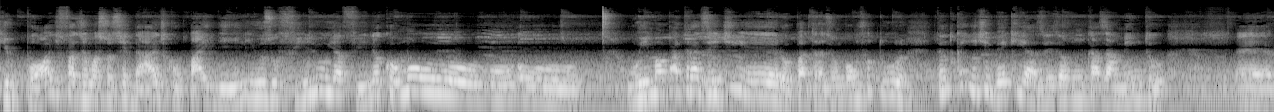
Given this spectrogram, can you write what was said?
que pode fazer uma sociedade com o pai dele e usa o filho e a filha como o, o, o, o imã para trazer dinheiro, para trazer um bom futuro. Tanto que a gente vê que às vezes algum casamento é,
